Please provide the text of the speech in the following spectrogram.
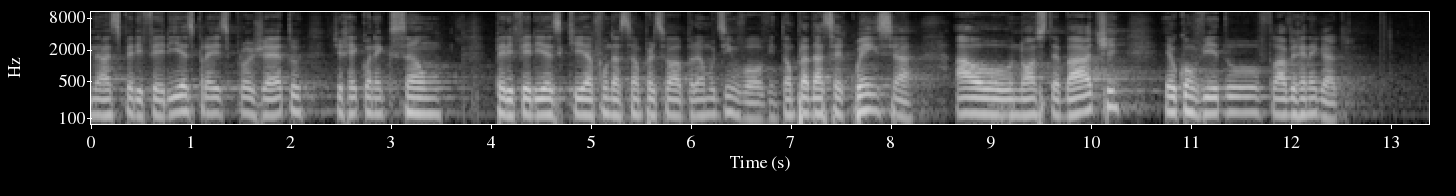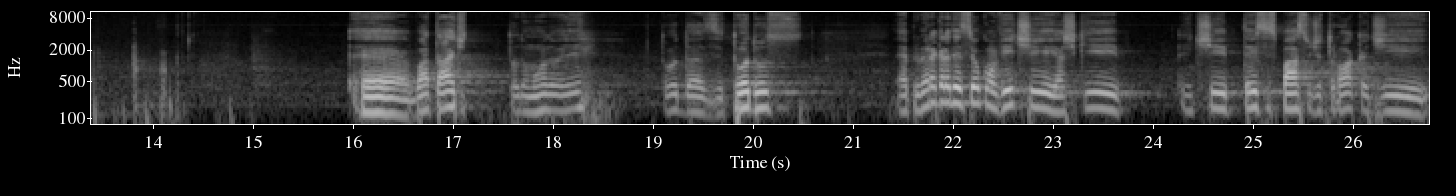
nas periferias para esse projeto de reconexão periferias que a Fundação Perseu Abramo desenvolve. Então, para dar sequência ao nosso debate, eu convido Flávio Renegado. É, boa tarde, todo mundo aí, todas e todos. É, primeiro, agradecer o convite. Acho que a gente ter esse espaço de troca, de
